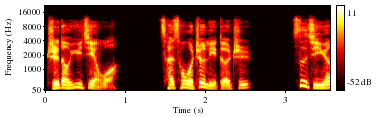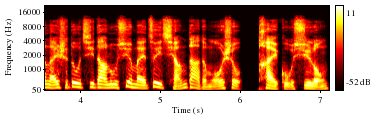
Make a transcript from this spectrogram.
直到遇见我，才从我这里得知，自己原来是斗气大陆血脉最强大的魔兽太古虚龙。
